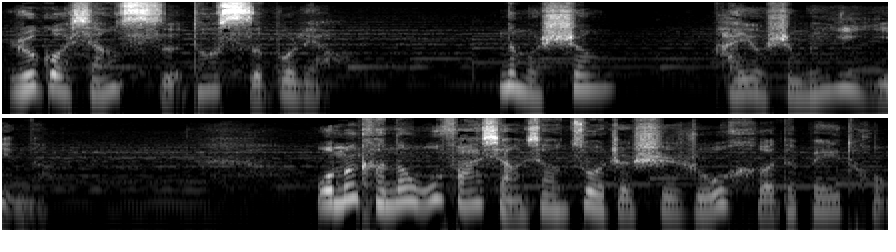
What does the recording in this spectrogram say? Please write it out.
如果想死都死不了，那么生还有什么意义呢？我们可能无法想象作者是如何的悲痛，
